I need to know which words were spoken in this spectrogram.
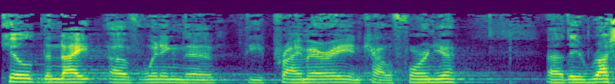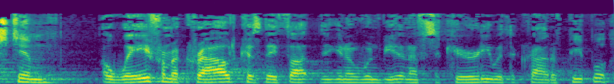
Killed the night of winning the, the primary in California. Uh, they rushed him away from a crowd because they thought that, you know, wouldn't be enough security with the crowd of people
